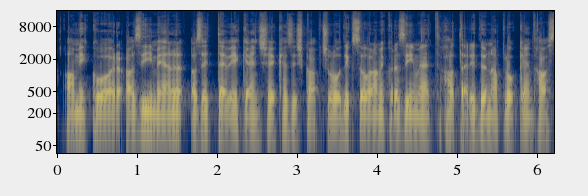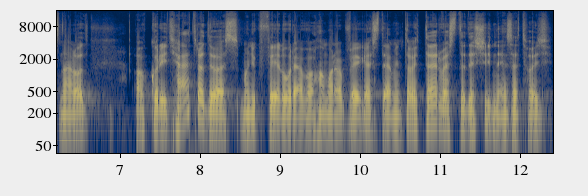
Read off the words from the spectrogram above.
amikor az e-mail az egy tevékenységhez is kapcsolódik, szóval amikor az e-mailt határidő naplóként használod, akkor így hátradőlsz, mondjuk fél órával hamarabb végeztél, mint ahogy tervezted, és így nézed, hogy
